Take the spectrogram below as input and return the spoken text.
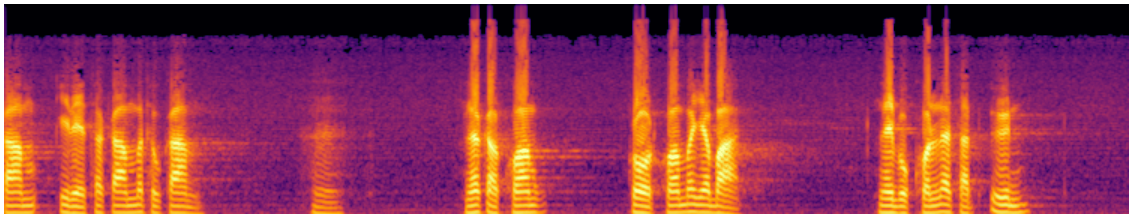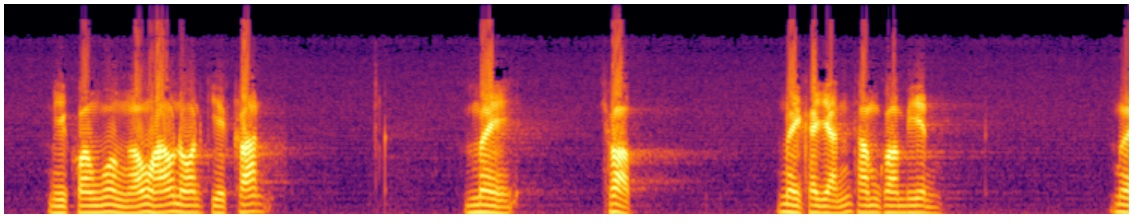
กรรมกิเลสกรรมวัตถุกรรมแล้วก็ความโกรธความพยาบาท ในบุคคลและสัตว์อื่น มีความง่วงเหงาหานอนเกียดคร้านไม่ชอบ ไม่ขยันทำความเพียรเมื่อ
